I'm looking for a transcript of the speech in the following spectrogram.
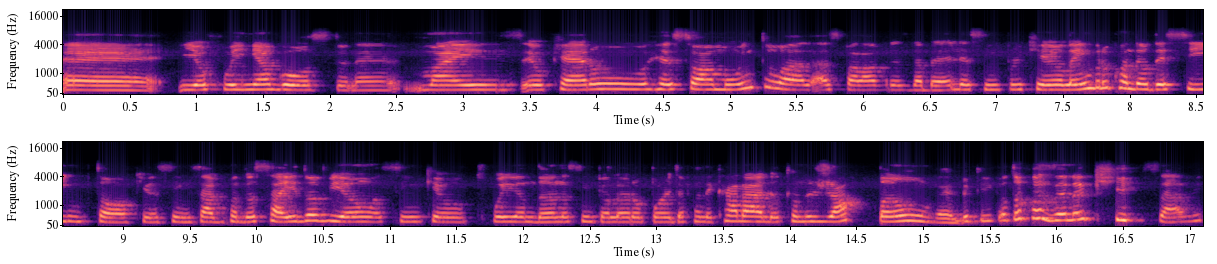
É, e eu fui em agosto, né? Mas eu quero ressoar muito a, as palavras da Belle, assim, porque eu lembro quando eu desci em Tóquio, assim, sabe? Quando eu saí do avião, assim, que eu fui andando, assim, pelo aeroporto, eu falei, caralho, eu tô no Japão, velho, o que, que eu tô fazendo aqui, sabe?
